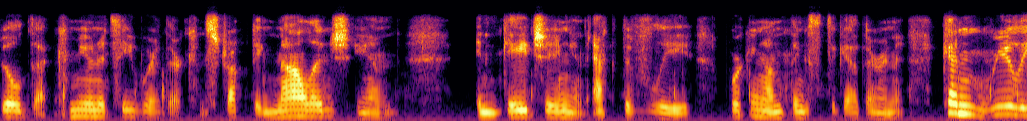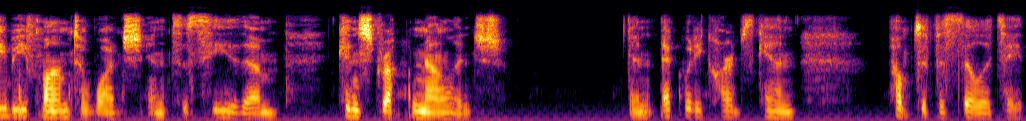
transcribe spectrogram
build that community where they're constructing knowledge and engaging and actively working on things together. And it can really be fun to watch and to see them construct knowledge and equity cards can help to facilitate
